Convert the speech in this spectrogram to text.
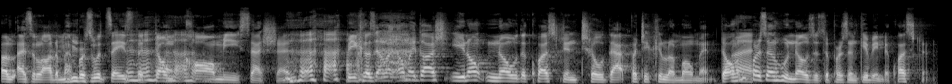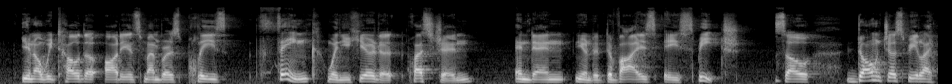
uh, as a lot of members would say, is the don't call me session. Because they're like, oh my gosh, you don't know the question till that particular moment. The only Right. person who knows is the person giving the question. You know, we tell the audience members, please think when you hear the question and then, you know, devise a speech. So, don't just be like,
